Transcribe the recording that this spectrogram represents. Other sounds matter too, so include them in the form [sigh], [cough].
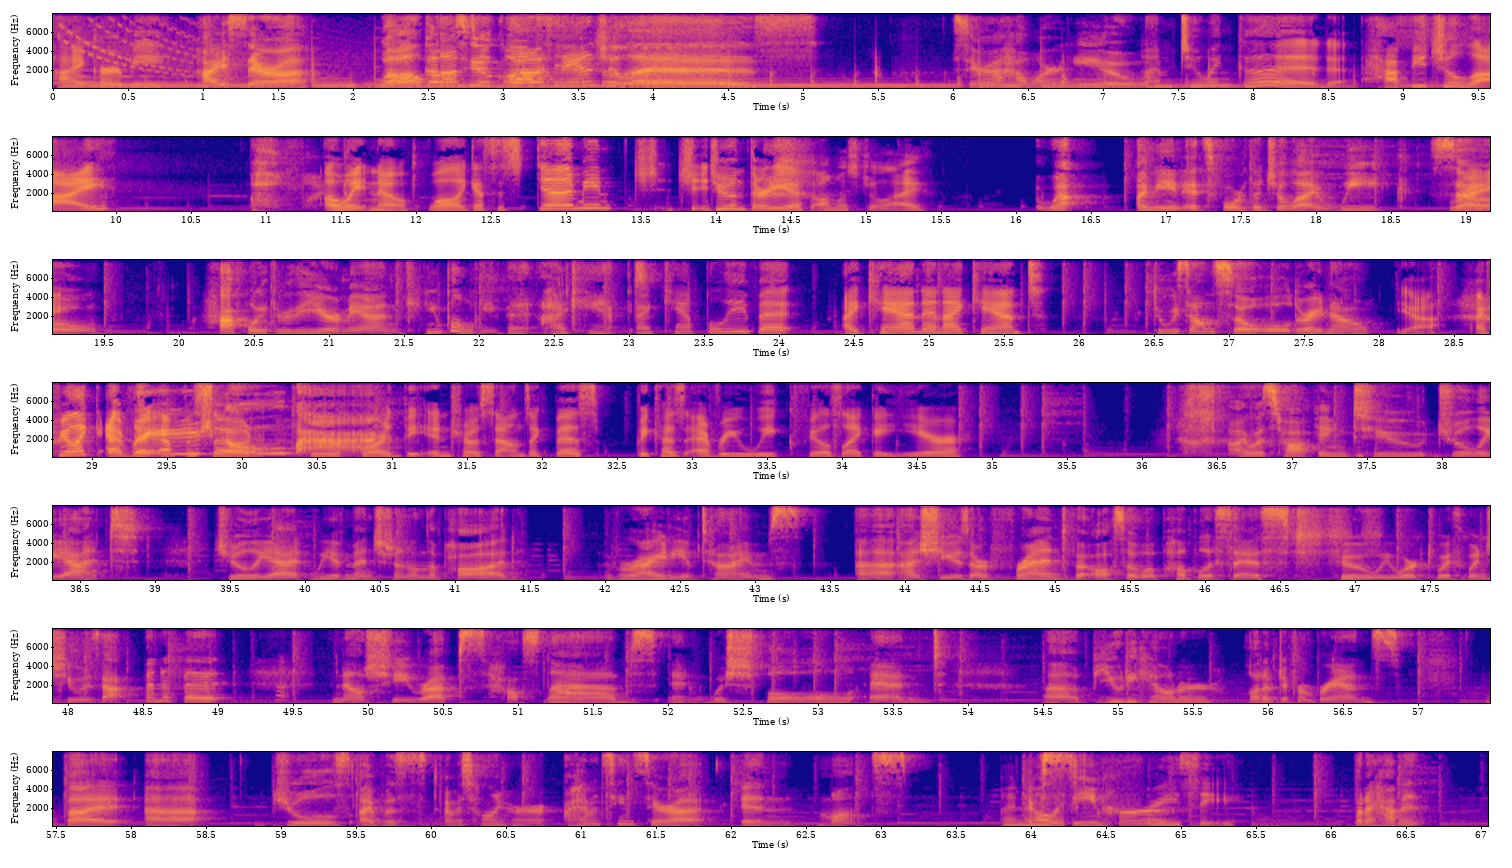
Hi, Kirbie. Hi, Sarah. Welcome, Welcome to to Los Los Angeles. Sarah, how are you? I'm doing good. Happy July. Oh my. Oh, wait, no. Well, I guess it's, yeah, I mean, J- June 30th, almost July. Well, I mean, it's 4th of July week, so halfway through the year, man. Can you believe it? I can't. I can't believe it. I can and I can't. Do we sound so old right now? Yeah. I feel like every episode we record, the intro sounds like this because every week feels like a year. I was talking to Juliet. Juliet, we have mentioned on the pod a variety of times, uh, as she is our friend, but also a publicist who we worked with when she was at Benefit. Now she reps House Labs and Wishful and uh, Beauty Counter, a lot of different brands. But uh, Jules, I was I was telling her I haven't seen Sarah in months, I know I've it's seen her. crazy. but I haven't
